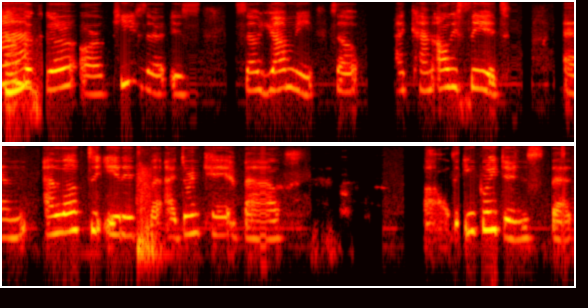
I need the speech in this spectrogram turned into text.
hamburger or pizza is so yummy so i can only see it and i love to eat it but i don't care about uh, the ingredients that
